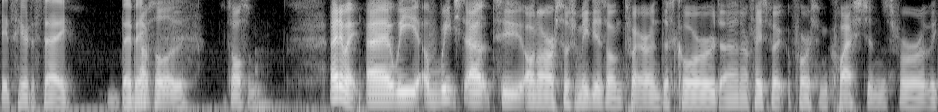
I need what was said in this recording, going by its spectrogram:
it's here to stay, baby. Absolutely. It's awesome. Anyway, uh, we reached out to on our social medias on Twitter and Discord and our Facebook for some questions for the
